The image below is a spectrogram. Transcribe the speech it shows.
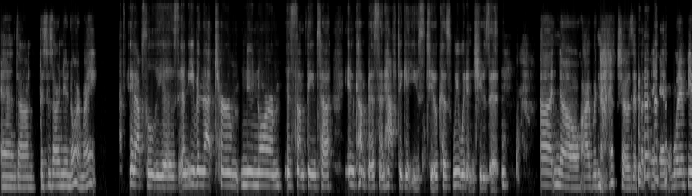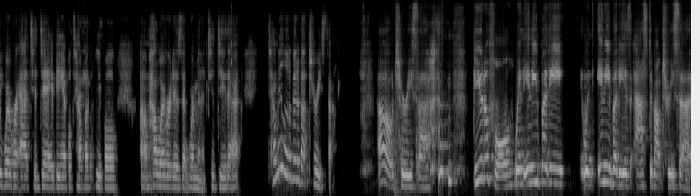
And um, this is our new norm, right? It absolutely is. And even that term new norm is something to encompass and have to get used to because we wouldn't choose it. Uh, no, I would not have chosen it. But again, it wouldn't be where we're at today, being able to help other people, um, however it is that we're meant to do that. Tell me a little bit about Teresa. Oh, Teresa, beautiful. When anybody when anybody is asked about Teresa,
